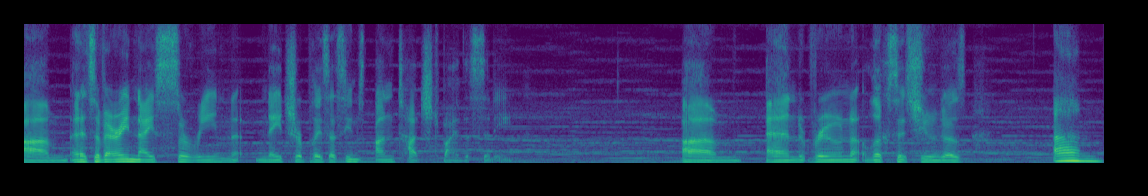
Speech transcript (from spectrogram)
um and it's a very nice serene nature place that seems untouched by the city. Um and rune looks at you and goes um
